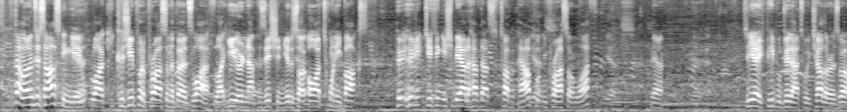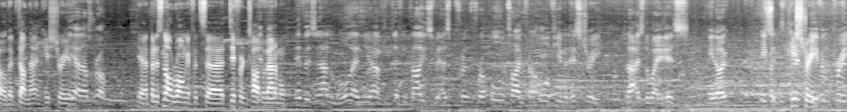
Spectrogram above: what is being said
no, but I'm just asking you, Yeah. like, because you put a price on the bird's life, like you're in that position. You're just Yeah. like, oh, 20 bucks. Who, who do, do you think you should be able to have that type of power, putting price on life? Yes. Yeah. So yeah, people do that to each other as well. They've done that in history. and- Yeah, that's wrong. yeah, but it's not wrong if it's a different type If of it- animal. If it's an animal, then you have different values of it. As for, for all time, for all of human history, that is the way it is. You know, even history. even pre.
